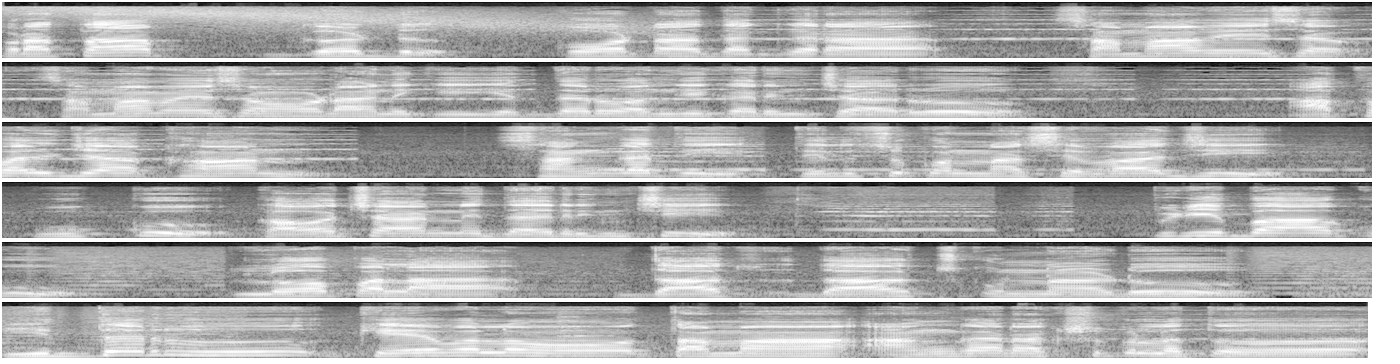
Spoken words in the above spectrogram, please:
ప్రతాప్ గఢ్ కోట దగ్గర సమావేశ సమావేశం అవడానికి ఇద్దరు అంగీకరించారు. అఫల్జా ఖాన్ సంగతి తెలుసుకున్న శివాజీ ఉక్కు కవచాన్ని ధరించి పిడిబాకు లోపల దాచు దాచుకున్నాడు. ఇద్దరు కేవలం తమ అంగరక్షకులతో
